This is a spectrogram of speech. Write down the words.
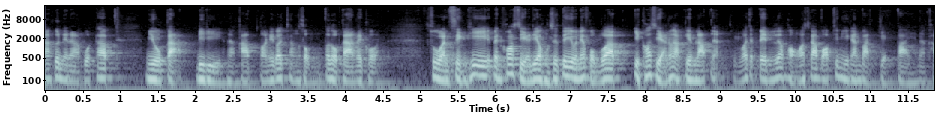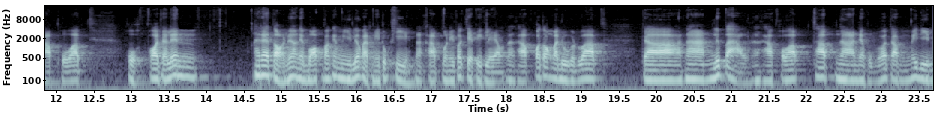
มากขึ้นในอนาคตถ้ามีโอกาสดีๆนะครับ ตอนนี้ก็สั่งสมประสบการณ์ไปก่อน ส่วนสิ่งที่เป็นข้อเสียเดียวของซิตี้วันนี้ผมว่าอีกข้อเสียนอกจากเกมรับเนี่ย ว่าจะเป็นเรื่องของออสการ์บ๊อบที่มีการบาดเจ็บไปนะครับเพราะว่าโหพอจะเล่นให้ได้ต่อเนื่องเนี่ยบ๊อบมักจะมีเรื่องแบบนี้ทุกทีนะครับวันนี้ก็เจ็บอีกแล้วนะครับ ก็ต้องมาดูกันว่าจะนานหรือเปล่านะครับ เพราะว่าถ้านานเนี่ยผมว่าจะไม่ดีแ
